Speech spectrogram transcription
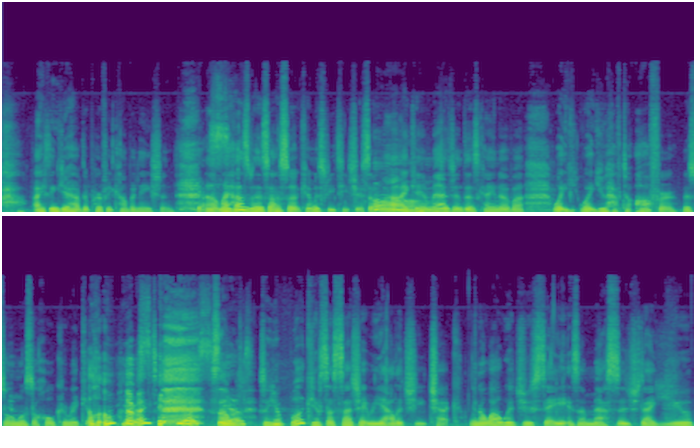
Wow, I think you have the perfect combination. Uh, Yes. my husband is also a chemistry teacher, so wow, I can Oh. imagine this kind of uh, what y- what you have to offer. There's almost a whole curriculum, Yes. right? Yes, So, yes. so your book gives us such a reality check. You know, what would you say is a message that you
